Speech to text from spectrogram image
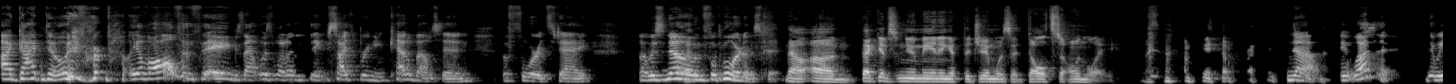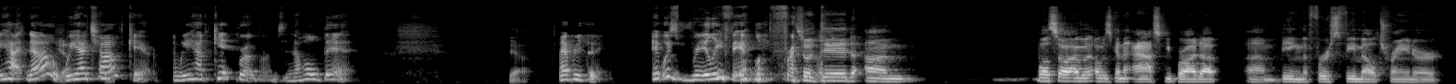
I got known for of all the things. That was one of the things, besides bringing kettlebells in before its day. I was known for porno spin. Now, um, that gives a new meaning if the gym was adults only. No, it wasn't. We had no, yeah. we had childcare yeah. and we have kid programs and the whole bit. Yeah, everything. It was really family friendly. So did um, well. So I, w- I was going to ask. You brought up um, being the first female trainer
